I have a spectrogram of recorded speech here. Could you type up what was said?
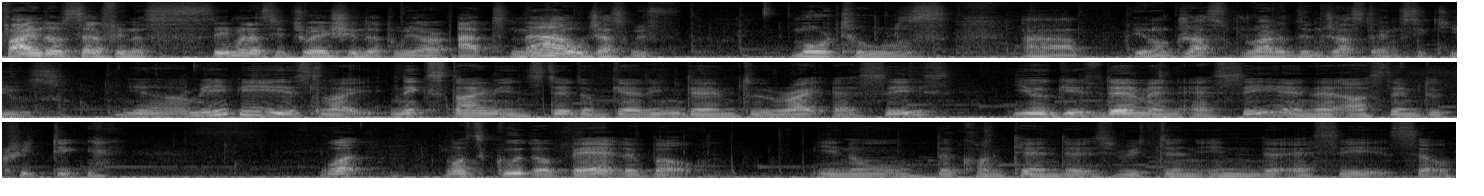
find ourselves in a similar situation that we are at now, just with more tools, uh, you know, just rather than just MCQs. Yeah, maybe it's like next time instead of getting them to write essays, you give them an essay and then ask them to critique what what's good or bad about you know the content that is written in the essay itself.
